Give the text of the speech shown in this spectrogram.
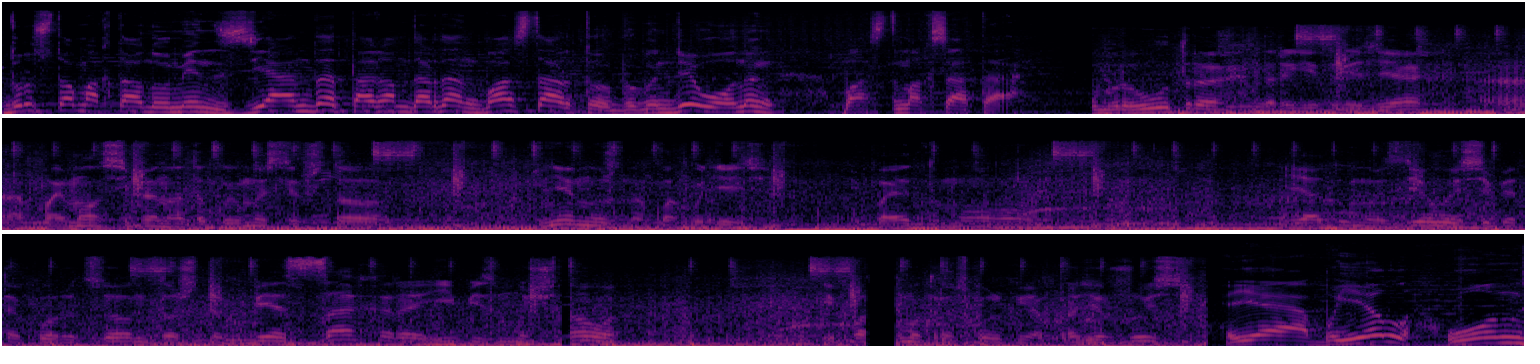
дұрыс тамақтану мен зиянды тағамдардан бас тарту бүгінде оның басты мақсаты. Утро, дорогие друзья. А, Поймал себя на такой мысли, что мне нужно похудеть. И поэтому я думаю, сделаю себе такой рацион, то что без сахара и без мучного. И сколько я продержусь. Иә, биыл 10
